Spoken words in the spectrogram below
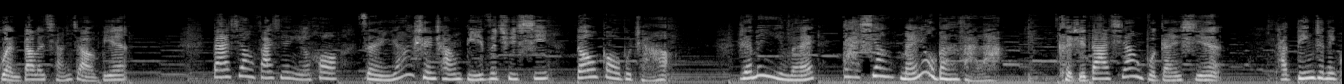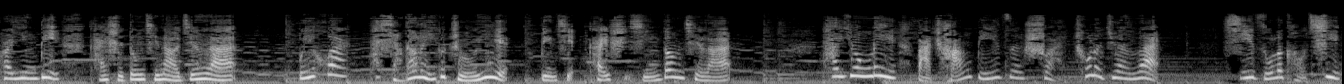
滚到了墙角边，大象发现以后，怎样伸长鼻子去吸都够不着。人们以为大象没有办法啦，可是大象不甘心，他盯着那块硬币，开始动起脑筋来。不一会儿，他想到了一个主意，并且开始行动起来。他用力把长鼻子甩出了圈外，吸足了口气，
